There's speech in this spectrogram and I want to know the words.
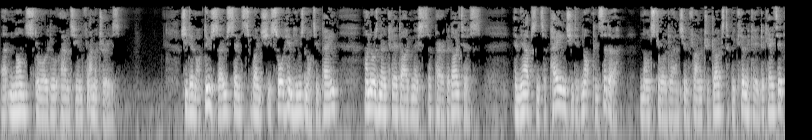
uh, non steroidal anti inflammatories. She did not do so since when she saw him he was not in pain and there was no clear diagnosis of pericarditis. In the absence of pain, she did not consider non steroidal anti inflammatory drugs to be clinically indicated.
